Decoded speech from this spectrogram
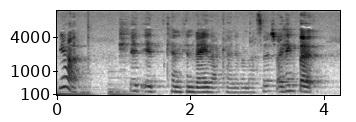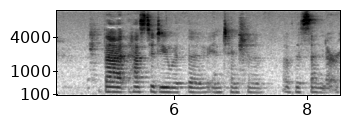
yeah. It, it can convey that kind of a message. I think that that has to do with the intention of, of the sender,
